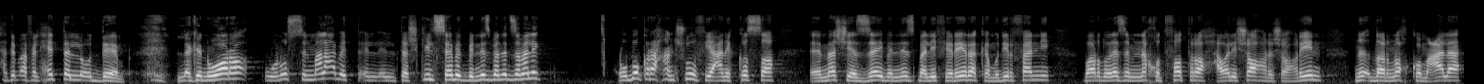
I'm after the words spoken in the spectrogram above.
هتبقى في الحتة اللي قدام. لكن ورا ونص الملعب الت- ال- التشكيل ثابت بالنسبة لنادي الزمالك. وبكرة هنشوف يعني القصة آه، ماشية إزاي بالنسبة لفيريرا كمدير فني. برضه لازم ناخد فترة حوالي شهر شهرين نقدر نحكم على آه، آه، آه،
